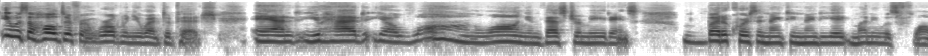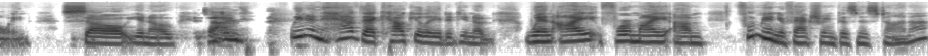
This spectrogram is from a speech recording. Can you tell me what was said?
it was a whole different world when you went to pitch. And you had you know long long investor meetings. But of course in 1998 money was flowing. Mm-hmm. so you know we didn't, we didn't, have that calculated you know. When i for my um, food manufacturing business donna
